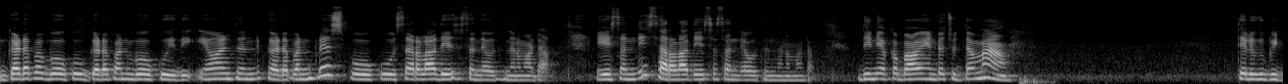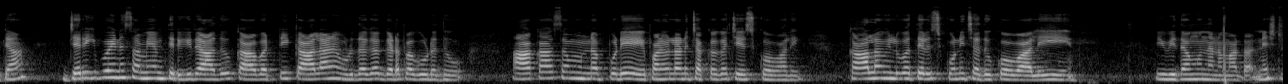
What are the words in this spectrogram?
గడప బోకు గడపన్ బోకు ఇది ఏమవుతుందంటే గడపన్ ప్లస్ పోకు సరళా దేశ సంధి అవుతుందన్నమాట. ఏ సంధి? సరళా దేశ సంధి అవుతుందన్నమాట. దీని యొక్క భావం ఏంటో చూద్దామా? తెలుగు బిడ్డ జరిగిపోయిన సమయం తిరిగి రాదు కాబట్టి కాలాన్ని వృధగా గడపకూడదు. ఆకాశం ఉన్నప్పుడే పనులను చక్కగా చేసుకోవాలి. కాలం విలువ తెలుసుకొని చదువుకోవాలి. ఈ విధంగా ఉందన్నమాట. నెక్స్ట్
